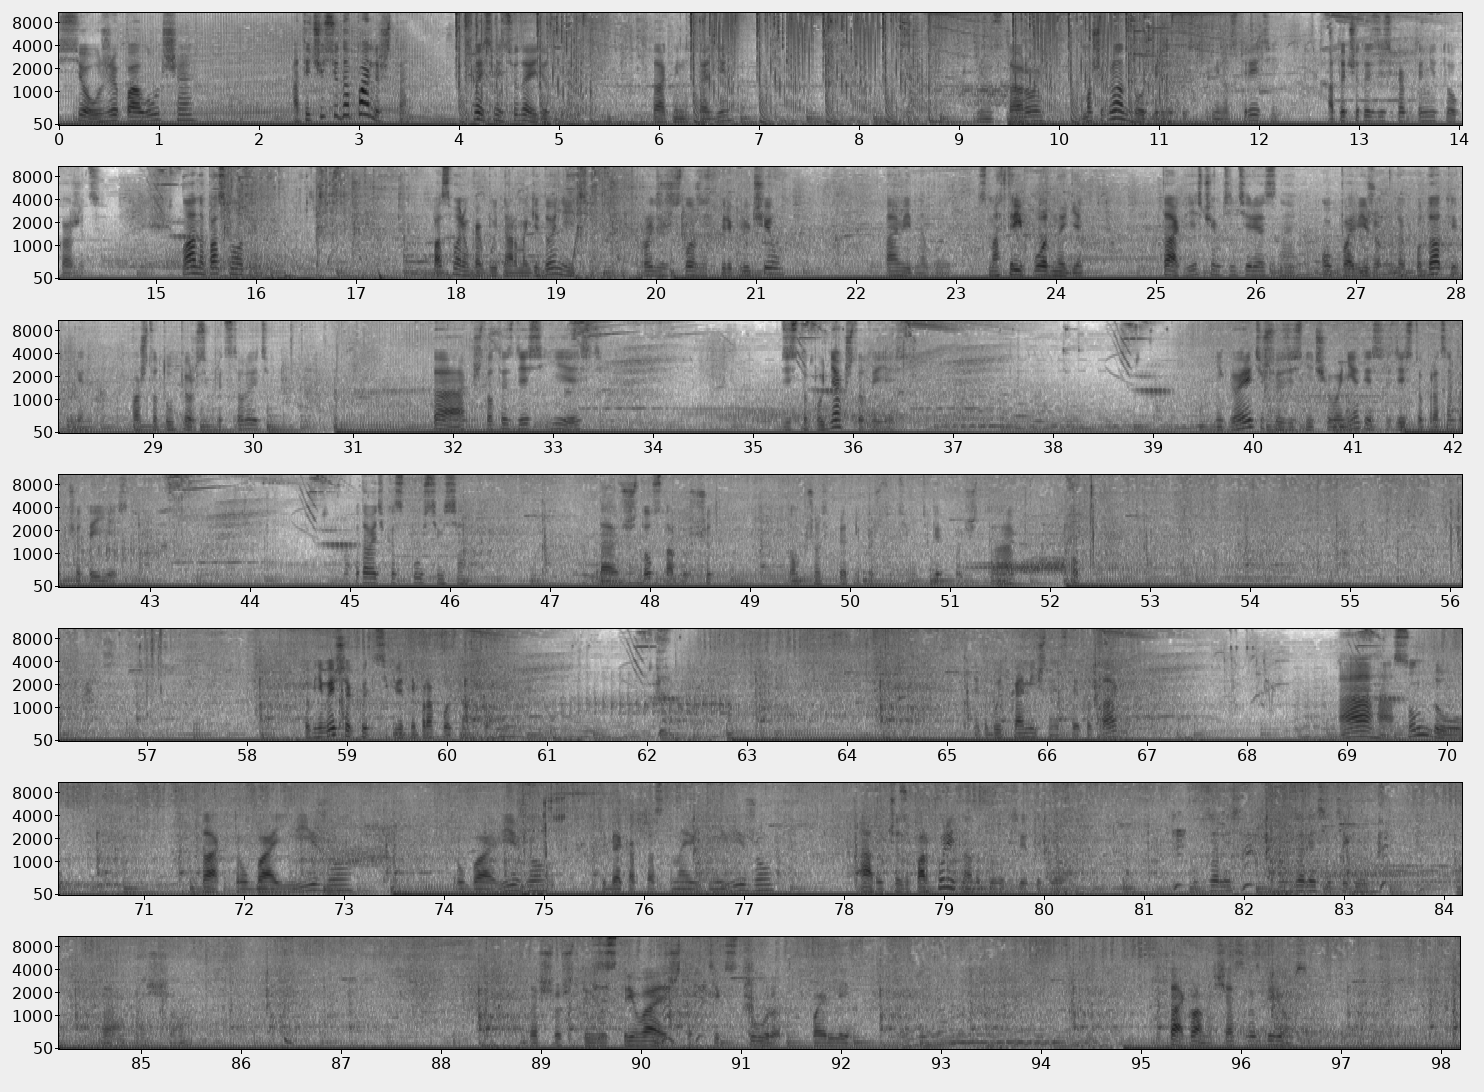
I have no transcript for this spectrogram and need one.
Все, уже получше. А ты что сюда палишь-то? Смотри, смотри, сюда идет. Так, минус один. Минус второй. Может, игру надо было перезапустить? Минус третий. А то что-то здесь как-то не то кажется. Ладно, посмотрим. Посмотрим, как будет на Армагеддоне идти. Вроде же сложность переключил. Там видно будет. Смотри под ноги. Так, есть что-нибудь интересное? Опа, вижу. Да куда ты, блин? По что-то уперся, представляете? Так, что-то здесь есть. Здесь топудняк что-то есть. Не говорите, что здесь ничего нет, если здесь сто процентов что-то есть. Ну-ка, давайте-ка спустимся. Да, что с тобой? Что ты? Он почему-то вперед не хочет идти. Он теперь хочет. Так. Оп. Только не говоришь, какой-то секретный проход нашел. Это будет комично, если это так. Ага, сундук. Так, труба вижу. Труба вижу. Тебя как-то остановить не вижу. А, тут что, запаркурить надо было все это дело? Залезь, ну, залезь, я тебе говорю. Так, хорошо. Да что ж ты застреваешь-то в текстурах, блин. Так, ладно, сейчас разберемся.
